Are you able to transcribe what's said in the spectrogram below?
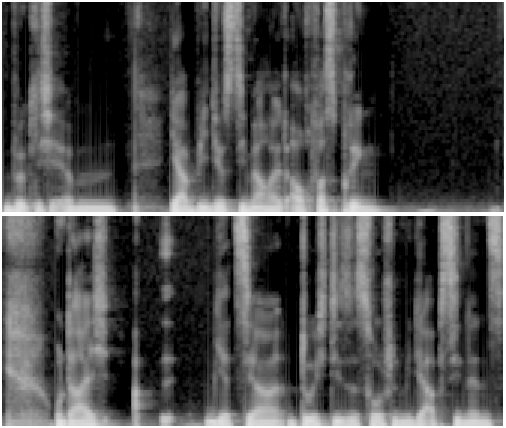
wirklich ähm, ja, Videos, die mir halt auch was bringen. Und da ich jetzt ja durch diese Social Media Abstinenz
